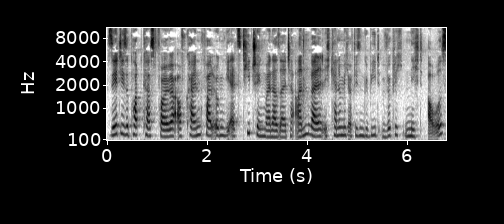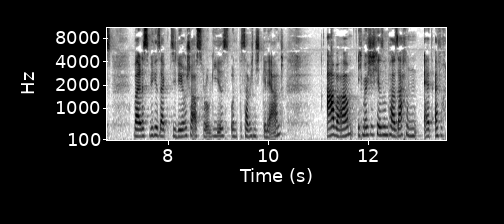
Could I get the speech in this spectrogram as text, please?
seht diese Podcast-Folge auf keinen Fall irgendwie als Teaching meiner Seite an, weil ich kenne mich auf diesem Gebiet wirklich nicht aus, weil das, wie gesagt, siderische Astrologie ist und das habe ich nicht gelernt. Aber ich möchte hier so ein paar Sachen einfach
